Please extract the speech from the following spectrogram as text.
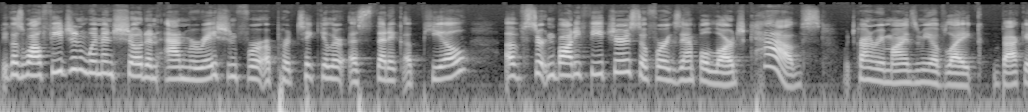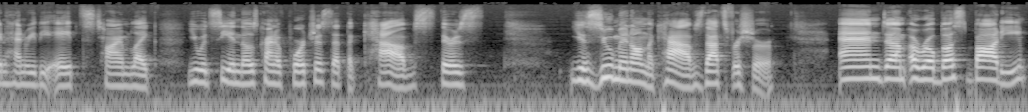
because while Fijian women showed an admiration for a particular aesthetic appeal of certain body features, so for example, large calves, which kind of reminds me of like back in Henry VIII's time, like you would see in those kind of portraits that the calves, there's, you zoom in on the calves, that's for sure. And um, a robust body,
